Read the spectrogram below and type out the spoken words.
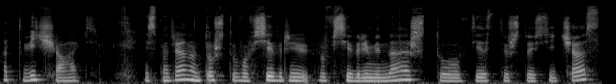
отвечать. Несмотря на то, что во все, вре- во все времена, что в детстве, что сейчас,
